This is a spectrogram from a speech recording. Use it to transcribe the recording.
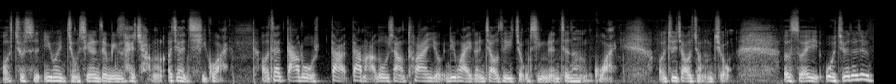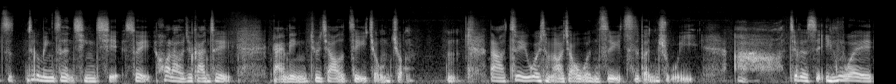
哦，就是因为囧星人这个名字太长了，而且很奇怪哦，在大陆大大马路上突然有另外一个人叫自己囧星人，真的很怪，我就叫囧囧。呃，所以我觉得这个字这个名字很亲切，所以后来我就干脆改名，就叫自己囧囧。嗯，那至于为什么要叫文字与资本主义啊？这个是因为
